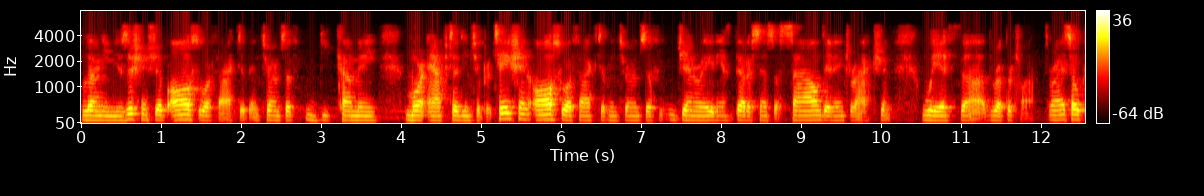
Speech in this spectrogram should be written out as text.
learning musicianship, also effective in terms of becoming more apt at interpretation, also effective in terms of generating a better sense of sound and interaction with uh, the repertoire, right? So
